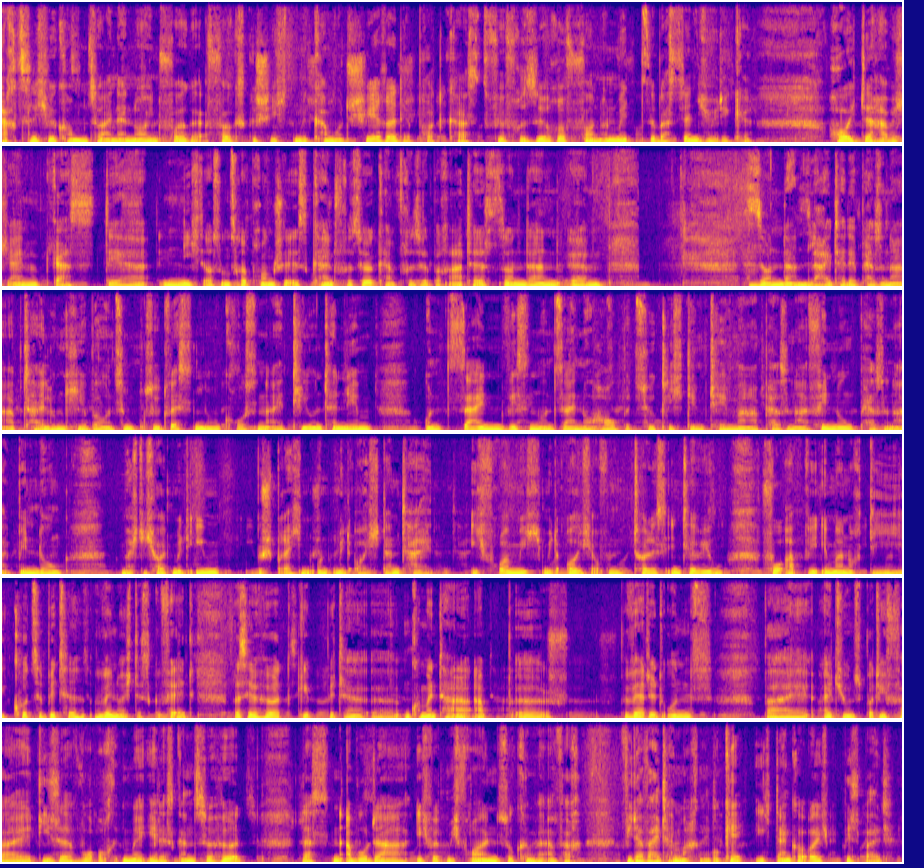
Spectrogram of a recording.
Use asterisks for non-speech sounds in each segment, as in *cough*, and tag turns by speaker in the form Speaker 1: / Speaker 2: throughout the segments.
Speaker 1: Herzlich willkommen zu einer neuen Folge Erfolgsgeschichten mit Kamm und Schere, der Podcast für Friseure von und mit Sebastian Jüdicke. Heute habe ich einen Gast, der nicht aus unserer Branche ist, kein Friseur, kein Friseurberater ist, sondern ähm, sondern Leiter der Personalabteilung hier bei uns im Südwesten, einem großen IT-Unternehmen. Und sein Wissen und sein Know-how bezüglich dem Thema Personalfindung, Personalbindung möchte ich heute mit ihm besprechen und mit euch dann teilen. Ich freue mich mit euch auf ein tolles Interview. Vorab wie immer noch die kurze Bitte, wenn euch das gefällt, was ihr hört, gebt bitte äh, einen Kommentar ab, äh, bewertet uns bei iTunes, Spotify, dieser, wo auch immer ihr das Ganze hört. Lasst ein Abo da, ich würde mich freuen, so können wir einfach wieder weitermachen. Okay, ich danke euch, bis bald.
